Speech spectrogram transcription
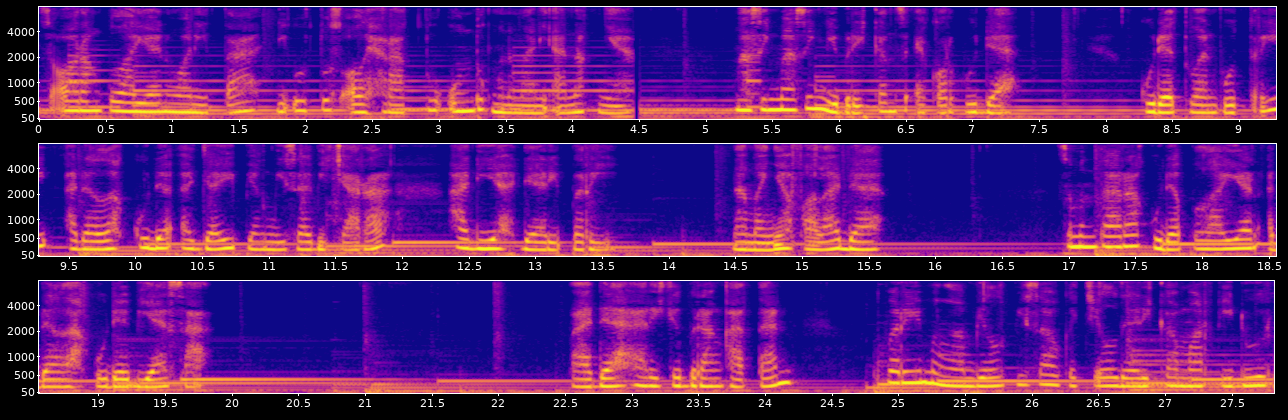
Seorang pelayan wanita diutus oleh ratu untuk menemani anaknya. Masing-masing diberikan seekor kuda. Kuda Tuan Putri adalah kuda ajaib yang bisa bicara, hadiah dari peri. Namanya Falada. Sementara kuda pelayan adalah kuda biasa pada hari keberangkatan, peri mengambil pisau kecil dari kamar tidur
